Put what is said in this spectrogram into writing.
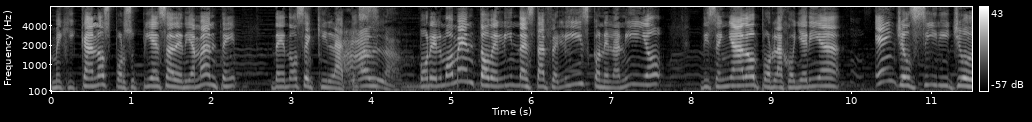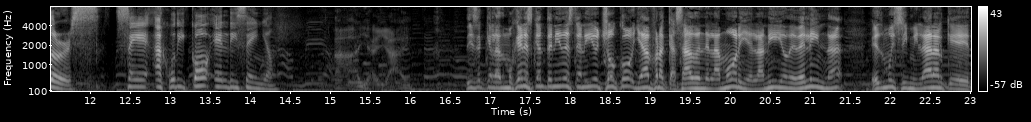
mexicanos por su pieza de diamante de 12 quilates. Por el momento, Belinda está feliz con el anillo diseñado por la joyería Angel City Jewelers. Se adjudicó el diseño. Dice que las mujeres que han tenido este anillo choco ya han fracasado en el amor y el anillo de Belinda es muy similar al que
